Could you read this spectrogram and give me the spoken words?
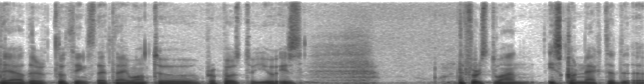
the other two things that I want to propose to you is the first one is connected. Uh,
